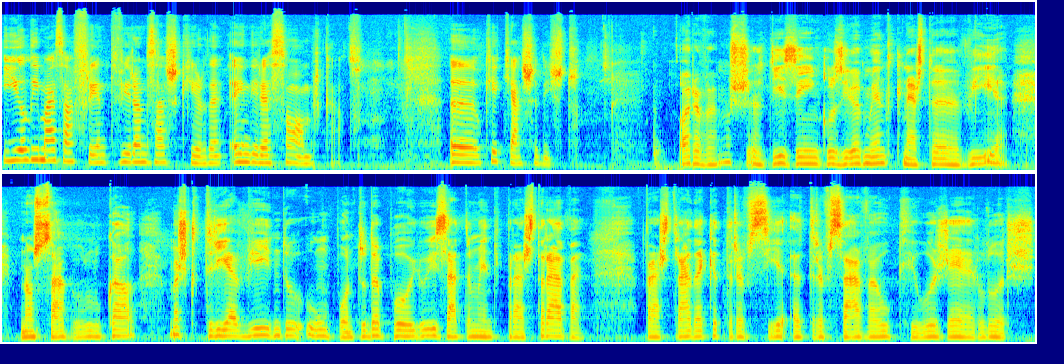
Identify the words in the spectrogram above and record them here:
e ali mais à frente viramos à esquerda em direção ao mercado. o que é que acha disto? Ora, vamos, dizem inclusivamente que nesta via, não se sabe o local, mas que teria havido um ponto de apoio exatamente para a estrada, para a estrada que atravessava o que hoje é Lourdes.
